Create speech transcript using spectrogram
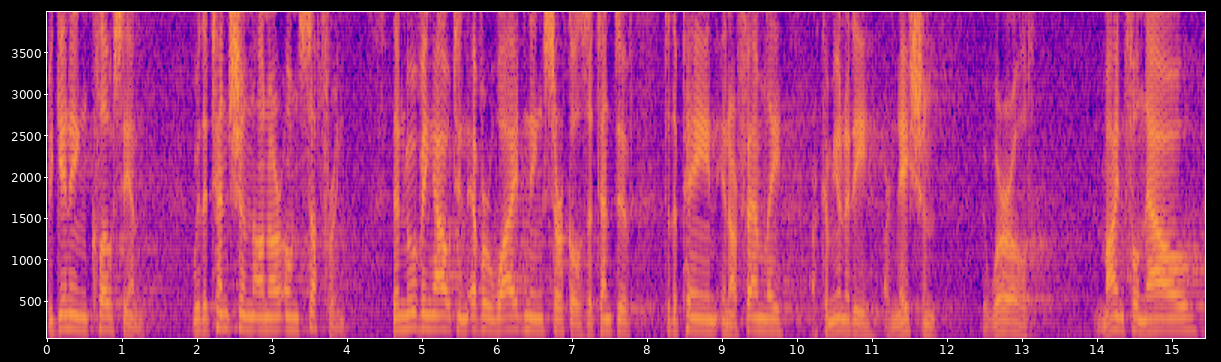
beginning close in with attention on our own suffering, then moving out in ever widening circles, attentive to the pain in our family, our community, our nation, the world, and mindful now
